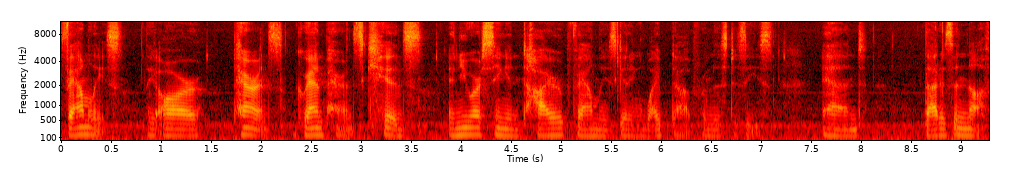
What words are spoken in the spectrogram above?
families. They are parents, grandparents, kids. And you are seeing entire families getting wiped out from this disease. And that is enough.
